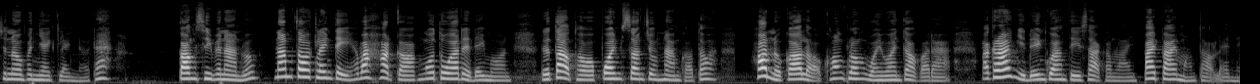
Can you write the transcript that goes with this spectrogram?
จะนอนปัญญาไกลหนอได้กองสีบนันวะน้ำตัวไกลตีว่าฮอดก็งตัวได้ได้หมอนเดือดเต่าทอปอยซ้อนจงน้ำก็ตัวฮอดหนูก็หล่อคล่องคล่องไว้วันต่อก็ได้อากาศหยีเด้งกวางตีสากำไรป้ายป้ายมองเต่าแลนเน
